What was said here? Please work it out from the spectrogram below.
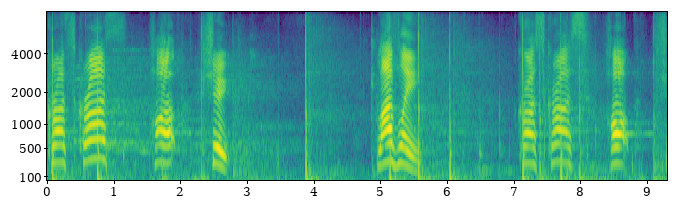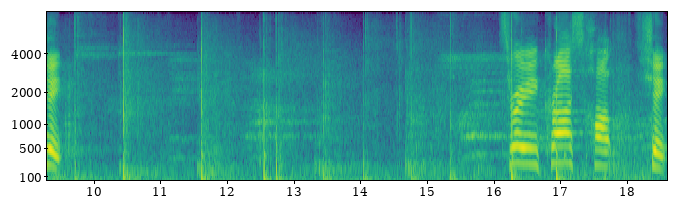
Cross, cross, hop, shoot. Lovely. Cross, cross, hop, shoot. Through, cross, hop, shoot.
